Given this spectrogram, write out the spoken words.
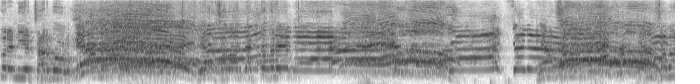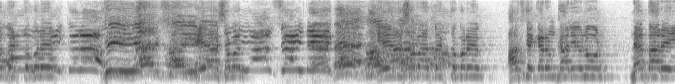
করে নিয়ে ছাড়বো। ব্যক্ত করে এই আশাবাদ- এই আশাবাদ ব্যক্ত করে। এই আশাবাদ। এই আশাবাদ ব্যক্ত করে আজকে কারণ খালি ইউনুন নেতার এই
